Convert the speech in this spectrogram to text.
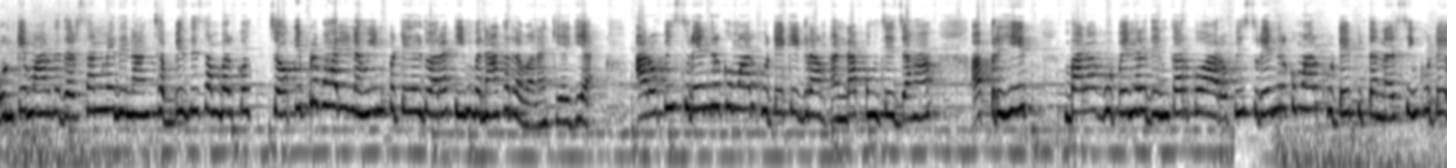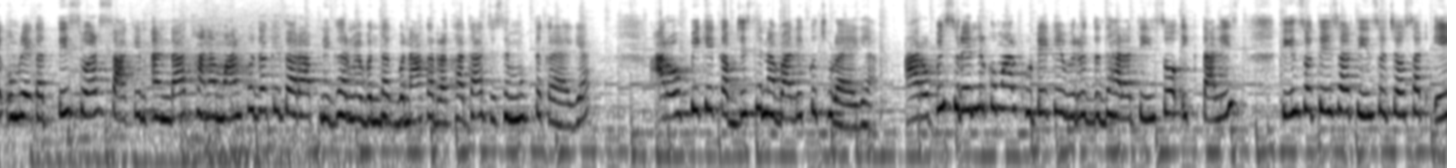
उनके मार्गदर्शन में दिनांक 26 दिसंबर को चौकी प्रभारी नवीन पटेल द्वारा टीम बनाकर रवाना किया गया। आरोपी सुरेंद्र कुमार खुटे के ग्राम अंडा पहुँचे, जहाँ अपहृत बालक भूपेंद्र दिनकर को आरोपी सुरेंद्र कुमार खुटे, पिता नरसिंह खुटे, उम्र इकतीस वर्ष, साकिन अंडा थाना मानखुर्दा के द्वारा अपने घर में बंधक बनाकर रखा था, जिसे मुक्त कराया गया। आरोपी के कब्जे से नाबालिग को छुड़ाया गया। आरोपी सुरेंद्र कुमार खुटे के विरुद्ध धारा 341, 363, 364 ए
